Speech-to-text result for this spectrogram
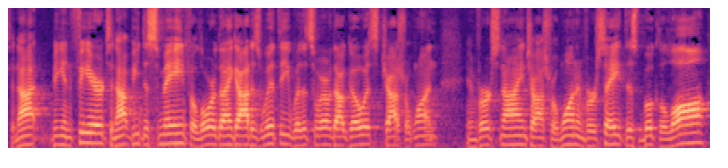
to not be in fear, to not be dismayed, for the Lord thy God is with thee, whithersoever thou goest. Joshua 1 in verse 9, Joshua 1 in verse 8, this book the law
